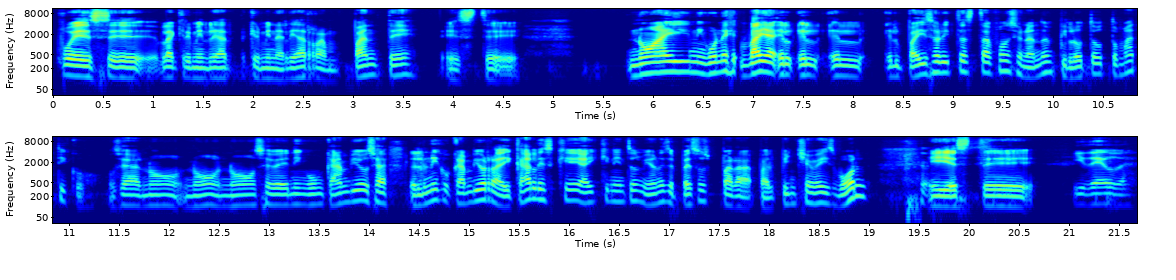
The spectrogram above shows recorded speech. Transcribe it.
pues, eh, la criminalidad, criminalidad rampante, este, no hay ningún, vaya, el, el, el, el país ahorita está funcionando en piloto automático, o sea, no, no, no se ve ningún cambio, o sea, el único cambio radical es que hay 500 millones de pesos para, para el pinche béisbol, y este... Y deuda.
